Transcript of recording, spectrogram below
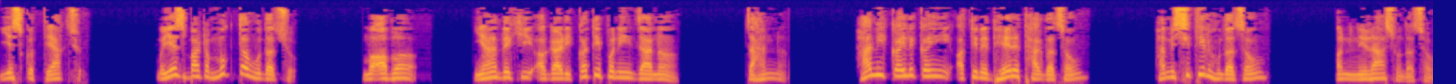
यसको त्याग छु। म यसबाट मुक्त हुँदछु। म अब यहाँदेखि अगाडि कति पनि जान चाहन्न। हामी कहिलेकाहीँ अति नै धेरै थाक्दछौ। हामी शिथिल हुँदछौ अनि निराश हुँदछौ।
